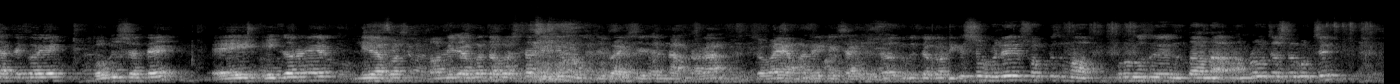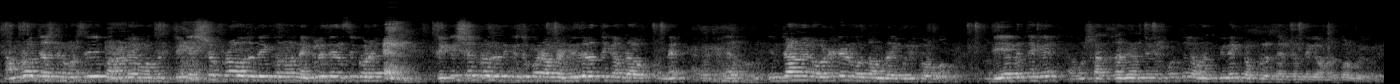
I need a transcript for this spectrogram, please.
যাতে করে ভবিষ্যতে এই এই ধরনের নিরাপদ, অনিরাপদ অবস্থা থেকে মুক্তি পাই সেই জন্য আপনারা সবাই আমাদেরকে সাহায্য সহযোগিতা করুন। চিকিৎসক হলে সবকিছু কিছু তা না। আমরাও চেষ্টা করছি, আমরাও চেষ্টা করছি মাননীয় মন্ত্রী। চিকিৎসকরাও যদি কোনো নেগলিজেন্সি করে চিকিৎসকরা যদি কিছু করে, আমরা নিজেরা থেকে আমরা ইন্টারনাল অডিটের মতো আমরা এগুলি করব। ডিএমএ থেকে এবং সাথে সাধারণ থেকে পড়তে আমাদের ডিরেক্ট অপারেশন সেকশন থেকে আমরা করব এগুলি।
